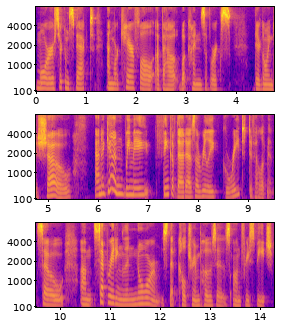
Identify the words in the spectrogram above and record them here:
more circumspect and more careful about what kinds of works they're going to show. And again, we may think of that as a really great development. So, um, separating the norms that culture imposes on free speech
